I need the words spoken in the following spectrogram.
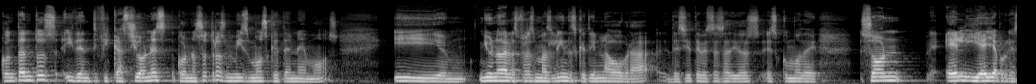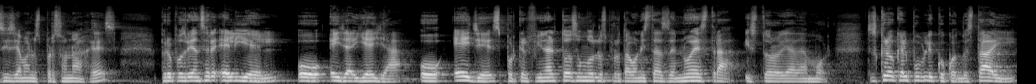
con tantas identificaciones con nosotros mismos que tenemos. Y, y, una de las frases más lindas que tiene la obra, de Siete veces a Dios, es como de, son él y ella, porque así se llaman los personajes, pero podrían ser él y él, o ella y ella, o ellas, porque al final todos somos los protagonistas de nuestra historia de amor. Entonces creo que el público cuando está ahí,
